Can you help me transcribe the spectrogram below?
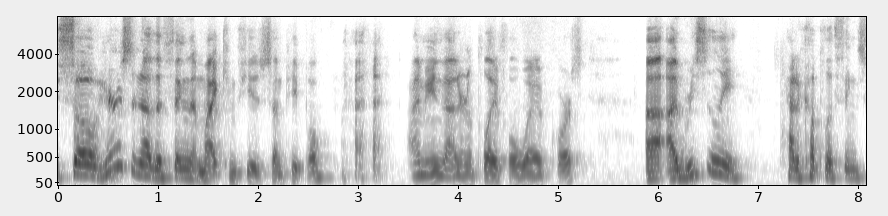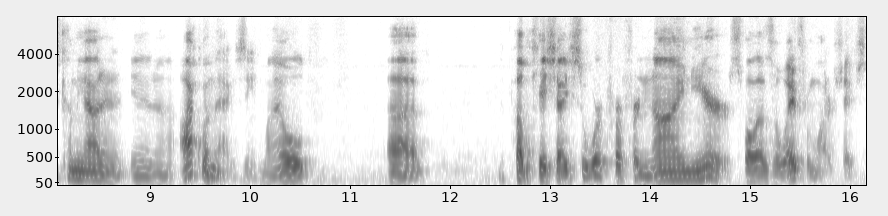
so here's another thing that might confuse some people i mean that in a playful way of course uh, i recently had a couple of things coming out in, in uh, Aqua Magazine, my old uh, publication I used to work for for nine years while I was away from Watershapes.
